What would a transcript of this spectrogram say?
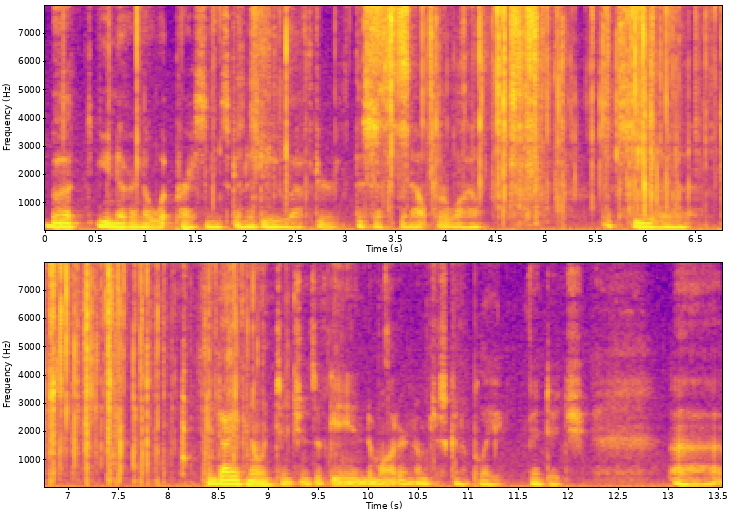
but you never know what pricing is going to do after the set's been out for a while. Let's see. Uh, and I have no intentions of getting into modern. I'm just going to play vintage. Uh,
